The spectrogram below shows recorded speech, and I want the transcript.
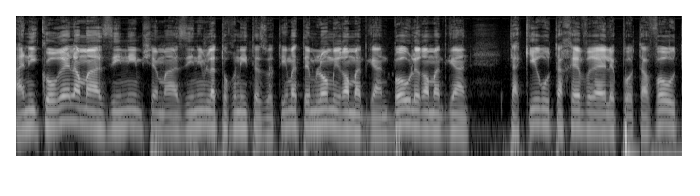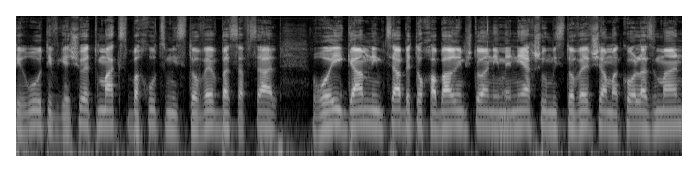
אני קורא למאזינים שמאזינים לתוכנית הזאת, אם אתם לא מרמת גן, בואו לרמת גן. תכירו את החבר'ה האלה פה, תבואו, תראו, תפגשו את מקס בחוץ, מסתובב בספסל. רועי גם נמצא בתוך הברים שלו, אני מניח שהוא מסתובב שם כל הזמן.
